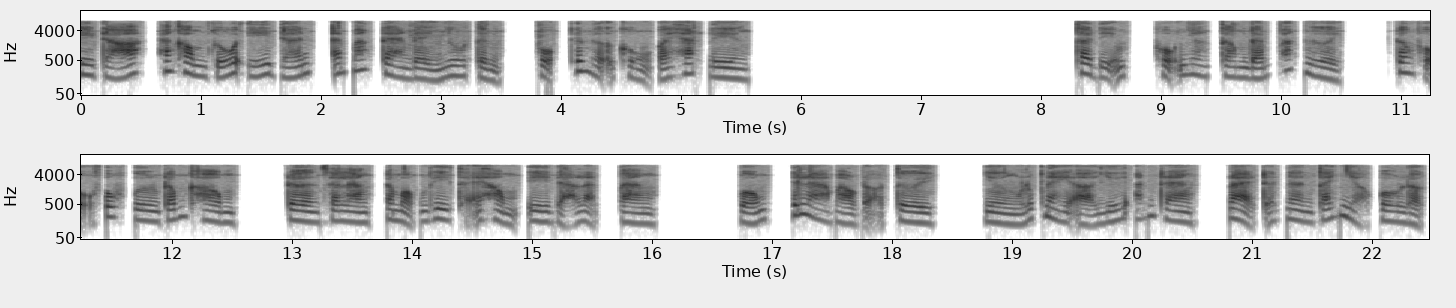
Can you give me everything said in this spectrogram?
Khi đó hắn không chú ý đến ánh mắt tràn đầy nhu tình của thiếu nữ cùng với hát liền Thời điểm phụ nhân tông đến bắt người, trong phủ phúc vương trống không, trên xa lăng là một thi thể hồng y đã lạnh băng. Vốn chính là màu đỏ tươi, nhưng lúc này ở dưới ánh trăng lại trở nên tái nhợt vô lực.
